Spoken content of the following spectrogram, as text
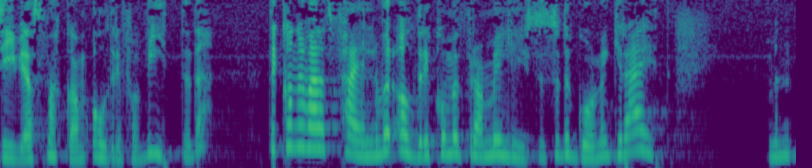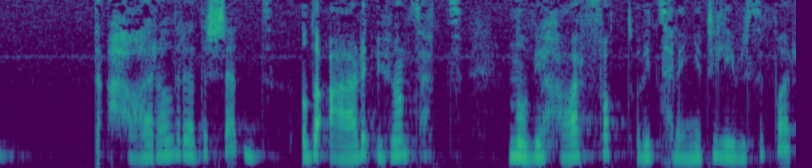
de vi har snakka om, aldri får vite det. Det kan jo være at feilene våre aldri kommer fram i lyset, så det går noe greit. Men det har allerede skjedd, og da er det uansett noe vi har fått og vi trenger tilgivelse for.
